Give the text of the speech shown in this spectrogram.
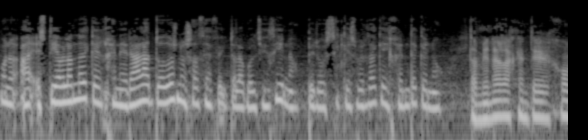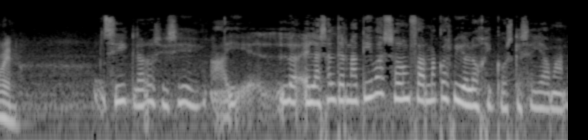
Bueno, a- estoy hablando de que en general a todos nos hace efecto la colchicina, pero sí que es verdad que hay gente que no. También a la gente joven. Sí, claro, sí, sí. Hay, la- las alternativas son fármacos biológicos que se llaman.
